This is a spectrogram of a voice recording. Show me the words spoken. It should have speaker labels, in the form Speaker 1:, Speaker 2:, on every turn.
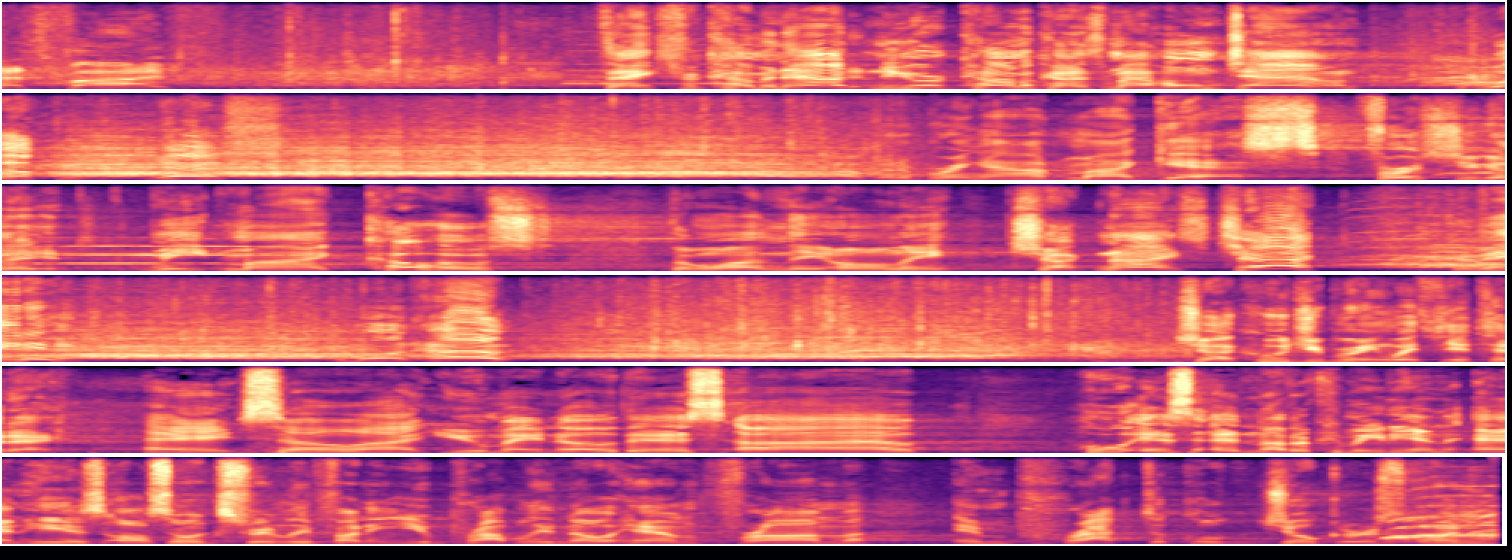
Speaker 1: That's five. Thanks for coming out at New York Comic Con. It's my hometown. Welcome. Yes. I'm going to bring out my guests. First, you're going to meet my co host, the one, the only Chuck Nice. Chuck, comedian. Come on out. Chuck, who'd you bring with you today?
Speaker 2: Hey, so uh, you may know this. Uh, who is another comedian, and he is also extremely funny. You probably know him from Impractical Jokers on,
